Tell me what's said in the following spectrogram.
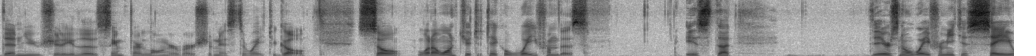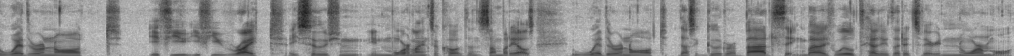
then usually the simpler longer version is the way to go so what I want you to take away from this is that there's no way for me to say whether or not if you if you write a solution in more lines of code than somebody else, whether or not that's a good or a bad thing. But I will tell you that it's very normal.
